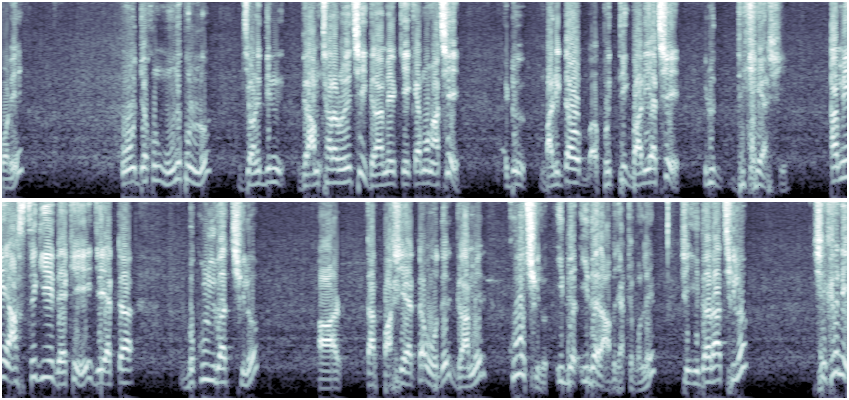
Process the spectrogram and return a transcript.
পরে ও যখন মনে পড়ল যে অনেকদিন গ্রাম ছাড়া রয়েছে, গ্রামের কে কেমন আছে, একটু বাড়িটাও, প্রত্যেক বাড়ি আছে, একটু দেখে আসি। আমি আসতে গিয়ে দেখে যে একটা বকুল গাছ ছিল, আর তার পাশে একটা ওদের গ্রামের কুয়ো ছিল ইদার ইদারা যাকে বলে, সেই ইদারা ছিল। সেখানে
